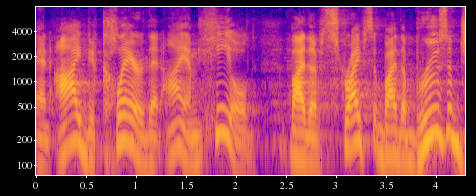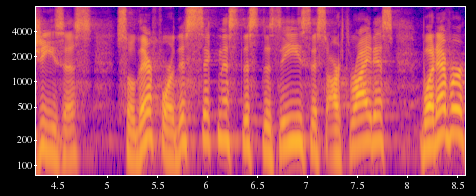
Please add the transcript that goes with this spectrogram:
And I declare that I am healed by the stripes, by the bruise of Jesus. So, therefore, this sickness, this disease, this arthritis, whatever,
